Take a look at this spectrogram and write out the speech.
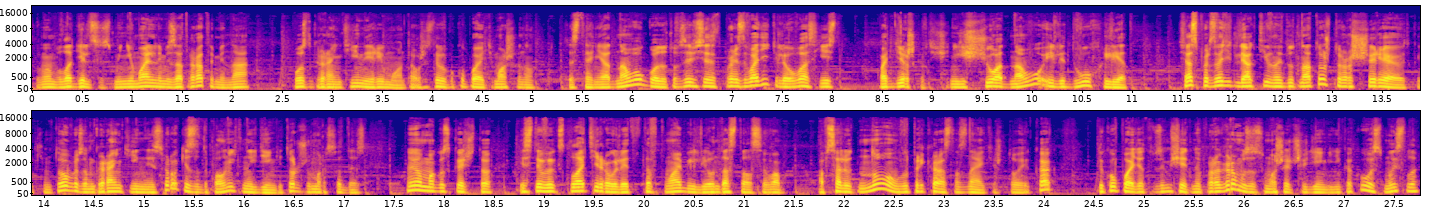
своему владельцу с минимальными затратами на постгарантийный ремонт. А уж если вы покупаете машину в состоянии одного года, то в зависимости от производителя у вас есть поддержка в течение еще одного или двух лет. Сейчас производители активно идут на то, что расширяют каким-то образом гарантийные сроки за дополнительные деньги. Тот же Mercedes. Но я могу сказать, что если вы эксплуатировали этот автомобиль, и он достался вам абсолютно новым, вы прекрасно знаете, что и как, докупать эту замечательную программу за сумасшедшие деньги никакого смысла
